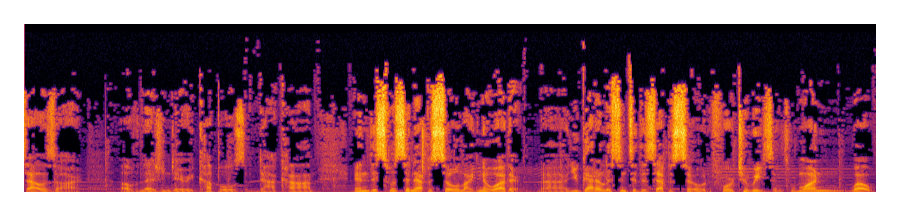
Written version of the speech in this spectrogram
salazar of legendarycouples.com and this was an episode like no other. Uh, you got to listen to this episode for two reasons. One well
